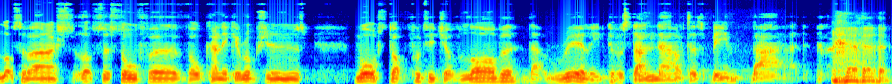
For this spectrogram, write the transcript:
Lots of ash, lots of sulphur, volcanic eruptions, more stock footage of lava that really does stand out as being bad.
